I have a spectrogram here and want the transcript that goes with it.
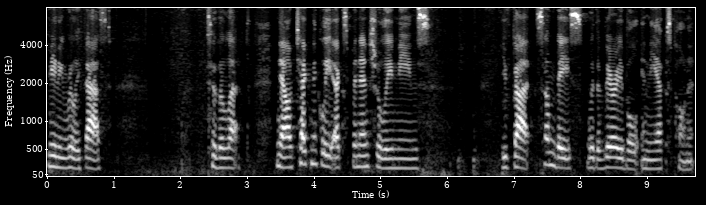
meaning really fast, to the left. Now, technically, exponentially means you've got some base with a variable in the exponent.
